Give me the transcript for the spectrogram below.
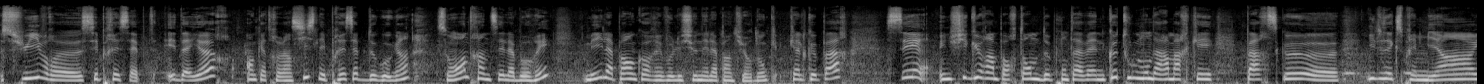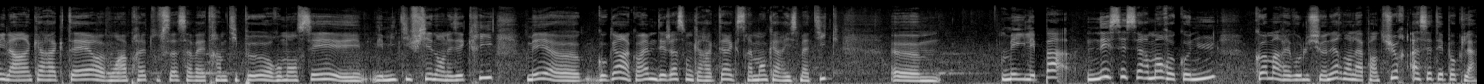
suivre euh, ses préceptes. Et d'ailleurs, en 86, les préceptes de Gauguin sont en train de s'élaborer, mais il n'a pas encore révolutionné la peinture. Donc, quelque part, c'est une figure importante de Pont-Aven que tout le monde a remarqué parce que euh, bien, il a un caractère. Bon, après, tout ça, ça va être un petit peu romancé et, et mythifié dans les écrits, mais euh, Gauguin a quand même déjà son caractère extrêmement charismatique. Euh, mais il n'est pas nécessairement reconnu comme un révolutionnaire dans la peinture à cette époque-là.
